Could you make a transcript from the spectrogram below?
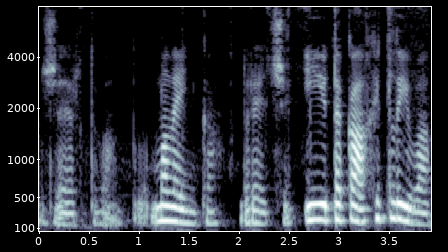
Жертва. Маленька, до речі. І така хитлива.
